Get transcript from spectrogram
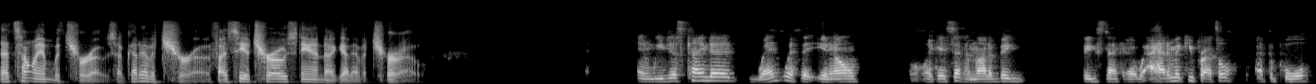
That's how I am with churros. I've got to have a churro. If I see a churro stand, I got to have a churro. and we just kind of went with it. You know, like I said, I'm not a big, big snack. I had a Mickey pretzel at the pool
